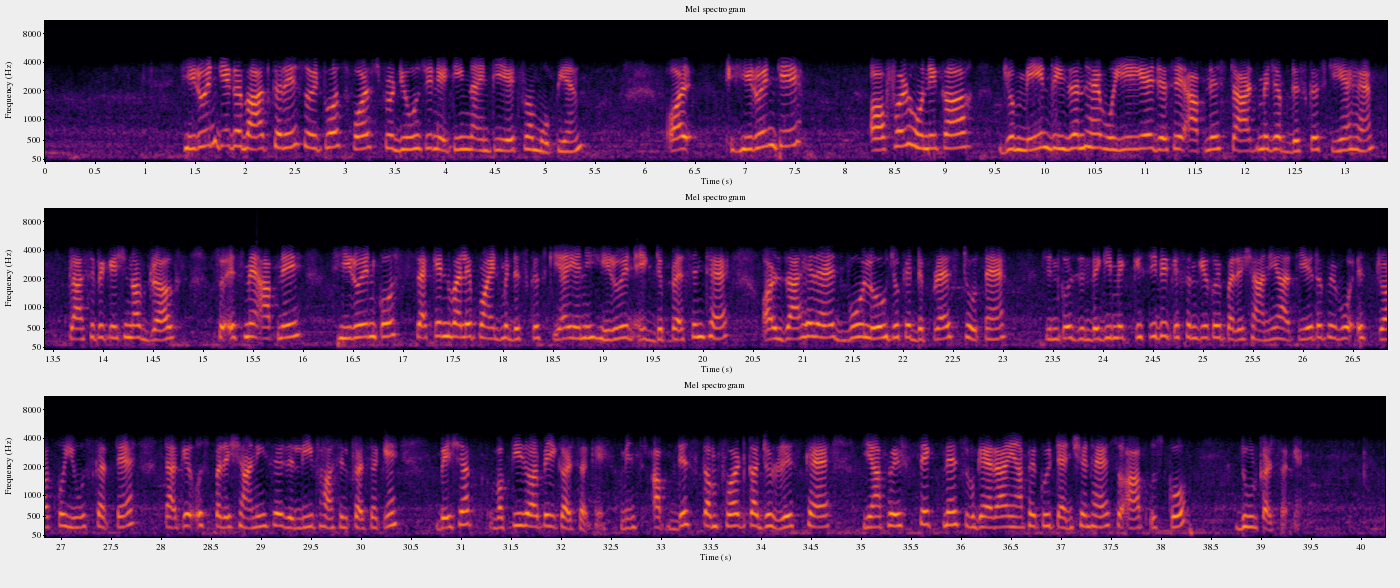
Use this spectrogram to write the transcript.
हीरोइन की अगर बात करें so it was first produced in 1898 from opium और हीरोइन के ऑफ़र होने का जो मेन रीज़न है, वो ये है, जैसे आपने स्टार्ट में जब डिस्कस किए हैं क्लासिफिकेशन ऑफ़ ड्रग्स तो इसमें आपने हीरोइन को सेकंड वाले पॉइंट में डिस्कस किया, यानी हीरोइन एक डिप्रेसेंट है, और ज़ाहिर है वो लोग जो कि डिप्रेस्ड होते हैं जिनको ज़िंदगी में किसी भी किस्म की कोई परेशानी आती है तो फिर वो इस ड्रग को यूज़ करते हैं ताकि उस परेशानी से रिलीफ हासिल कर सकें। बेशक वक्ती तौर पे ही कर सकें। मीन्स अब डिसकम्फर्ट का जो रिस्क है या फिर सिकनेस वगैरह या फिर कोई टेंशन है सो आप उसको दूर कर सकें।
